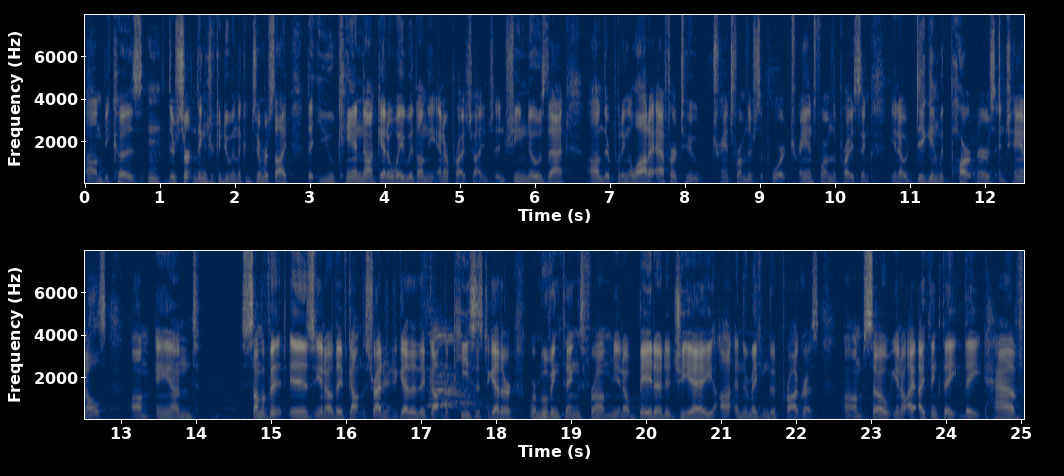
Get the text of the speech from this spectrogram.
um, because mm. there's certain things you can do in the consumer side that you cannot get away with on the enterprise side. And she knows that. Um, they're putting a lot of effort to transform their support, transform the pricing, you know, dig in with partners and channels, um, and some of it is, you know, they've gotten the strategy together, they've gotten the pieces together. We're moving things from, you know, beta to GA, uh, and they're making good progress. Um, so, you know, I, I, think they they have,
